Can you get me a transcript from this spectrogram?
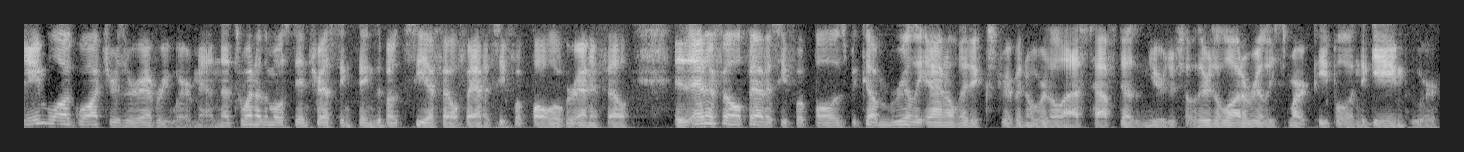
Game log watchers are everywhere, man. That's one of the most interesting things about CFL fantasy football over NFL. Is NFL fantasy football has become really analytics driven over the last half dozen years or so. There's a lot of really smart people in the game who are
